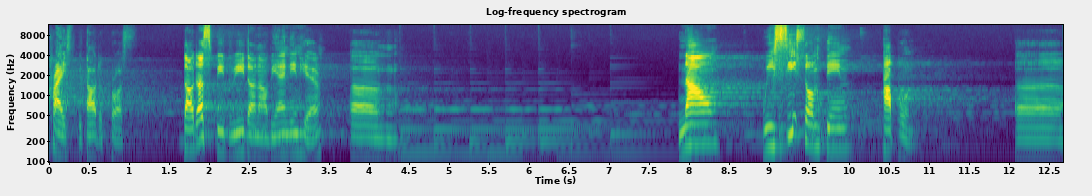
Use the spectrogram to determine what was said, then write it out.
Christ without the cross. So I'll just speed read and I'll be ending here. Um, Now, we see something happen. Uh,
